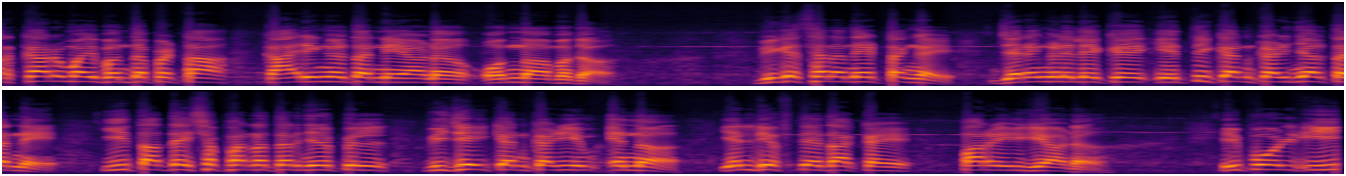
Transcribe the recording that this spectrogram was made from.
സർക്കാരുമായി ബന്ധപ്പെട്ട കാര്യങ്ങൾ തന്നെയാണ് ഒന്നാമത്. വികസന നേട്ടങ്ങൾ ജനങ്ങളിലേക്ക് എത്തിക്കാൻ കഴിഞ്ഞാൽ തന്നെ ഈ തദ്ദേശ ഭരണ തെരഞ്ഞെടുപ്പിൽ വിജയിക്കാൻ കഴിയും എന്ന് എൽ നേതാക്കൾ പറയുകയാണ്. ഇപ്പോൾ ഈ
